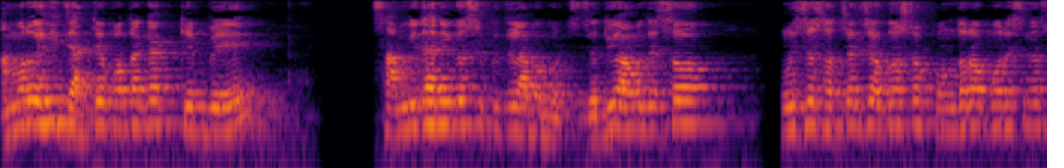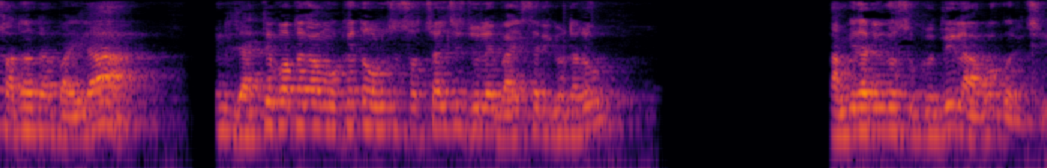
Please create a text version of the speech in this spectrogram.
ଆମର ଏହି ଜାତୀୟ ପତାକା କେବେ ସାମ୍ବିଧାନିକ ସ୍ୱୀକୃତି ଲାଭ କରିଛି? ଯଦିଓ ଆମ ଦେଶ ଉଣେଇଶହ ସତଚାଳିଶ ଅଗଷ୍ଟ ପନ୍ଦର ପରେ ସିନା ସ୍ୱାଧୀନତା ପାଇଲା କିନ୍ତୁ ଜାତୀୟ ପତାକା ମୁଖ୍ୟତଃ ଉଣେଇଶହ ସତଚାଳିଶ ଜୁଲାଇ ବାଇଶ ତାରିଖ ଠାରୁ ସାମ୍ବିଧାନିକ ସ୍ୱୀକୃତି ଲାଭ କରିଛି।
